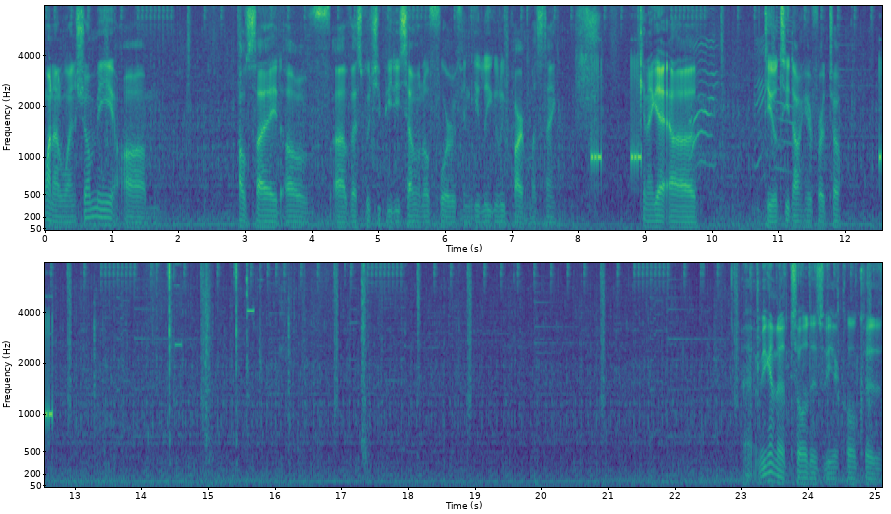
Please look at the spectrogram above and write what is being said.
One out of one. Show me um outside of uh, Vespucci PD 704 with an illegally parked Mustang. Can I get uh DOT down here for a tow? Uh, we're gonna tow this vehicle because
